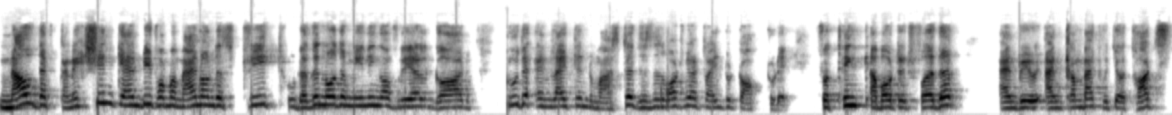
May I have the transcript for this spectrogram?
Now that connection can be from a man on the street who doesn't know the meaning of real God to the enlightened master. This is what we are trying to talk today. So think about it further and be and come back with your thoughts.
